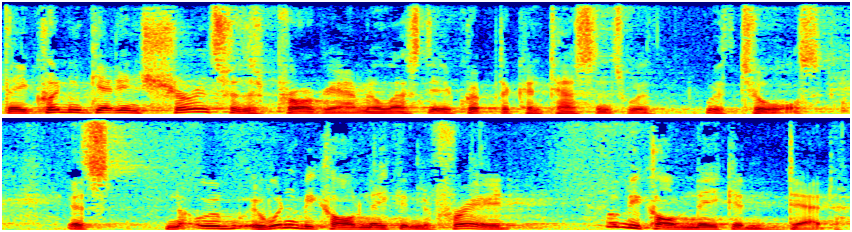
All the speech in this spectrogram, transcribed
They couldn't get insurance for this program unless they equipped the contestants with, with tools. It's, it wouldn't be called Naked and Afraid, it would be called Naked and Dead.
